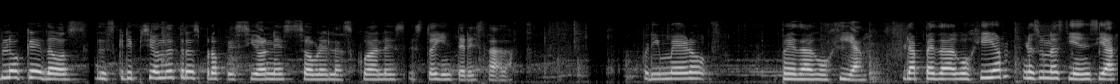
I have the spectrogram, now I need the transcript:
Bloque 2. Descripción de tres profesiones sobre las cuales estoy interesada. Primero, pedagogía. La pedagogía es una ciencia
